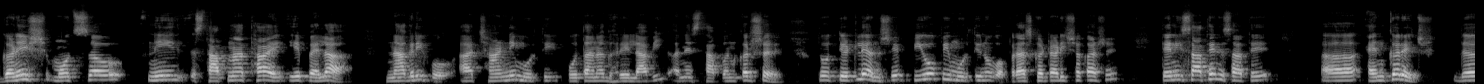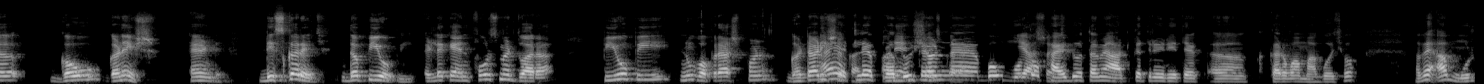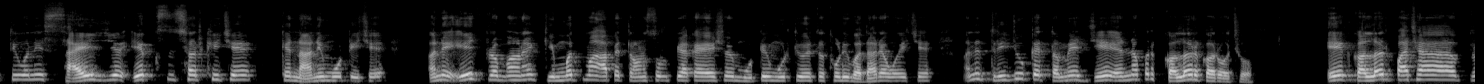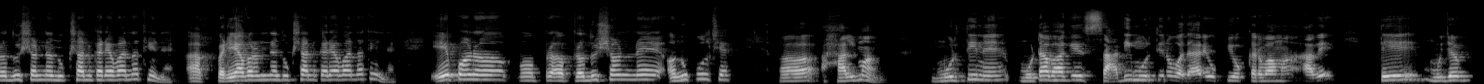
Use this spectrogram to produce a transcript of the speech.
ગણેશ મહોત્સવની સ્થાપના થાય એ પહેલા નાગરિકો આ છાણની મૂર્તિ પોતાના ઘરે લાવી અને સ્થાપન કરશે તો તેટલે અંશે પીઓપી મૂર્તિનો વપરાશ ઘટાડી શકાશે. તેની સાથે ને સાથે encourage the Gau Ganesh and discourage the POP એટલે કે એન્ફોર્સમેન્ટ દ્વારા પીઓપી નું વપરાશ પણ ઘટાડી શકાય એટલે પ્રદૂષણને બહુ મોટો ફાયદો તમે આડકતરી રીતે કરવા માંગો છો. હવે આ મૂર્તિઓની સાઈઝ એક સરખી છે કે નાની મોટી છે? અને એ જ પ્રમાણે કિંમતમાં આપે ત્રણસો રૂપિયા કહે છે, મોટી મૂર્તિ હોય તો થોડી વધારે હોય છે. અને ત્રીજું કે તમે જે એના પર કલર કરો છો, એ કલર પાછા પ્રદૂષણને નુકસાન કરેવા નથી ને? આ પર્યાવરણને નુકસાન કરેવા નથી ને? એ પણ પ્ર- પ્રદૂષણને અનુકૂળ છે? હાલમાં મૂર્તિને મોટાભાગે સાદી મૂર્તિનો વધારે ઉપયોગ કરવામાં આવે તે મુજબ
